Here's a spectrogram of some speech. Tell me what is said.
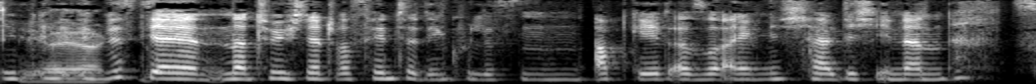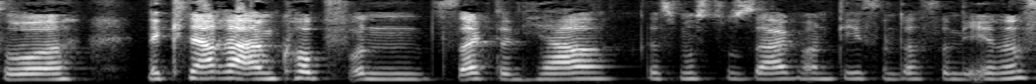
Ihr, Ja, ihr, ja. ihr wisst ja natürlich nicht, was hinter den Kulissen abgeht. Also eigentlich halte ich ihnen dann so eine Knarre am Kopf und sage dann, ja, das musst du sagen und dies und das und jenes.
